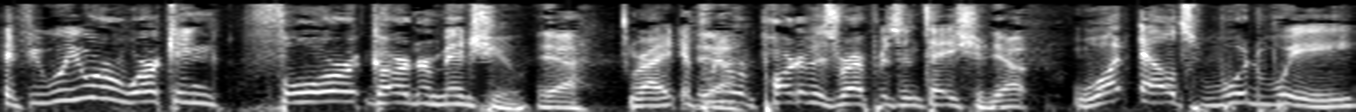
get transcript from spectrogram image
if we were working for Gardner Minshew, yeah, right. If yeah. we were part of his representation, yep. What else would we?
